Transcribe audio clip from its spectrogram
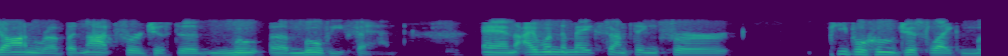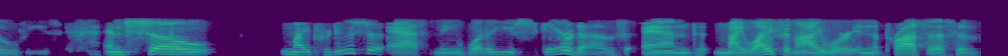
genre, but not for just a, mo- a movie fan. And I wanted to make something for people who just like movies. And so my producer asked me, What are you scared of? And my wife and I were in the process of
